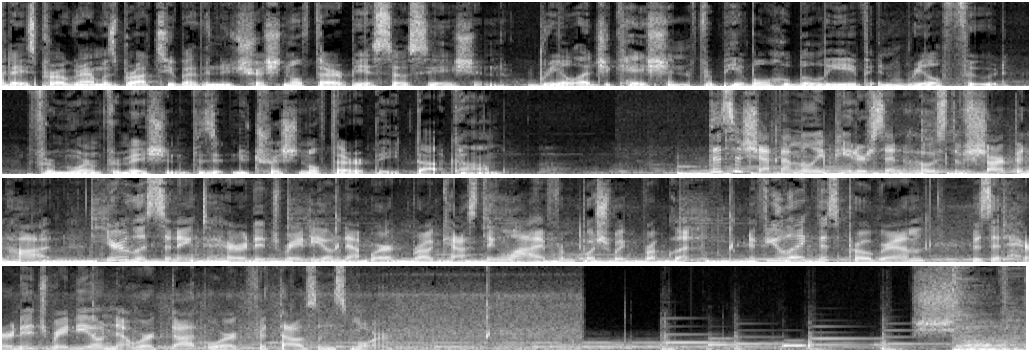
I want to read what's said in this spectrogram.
Today's program was brought to you by the Nutritional Therapy Association, real education for people who believe in real food. For more information, visit nutritionaltherapy.com. This is Chef Emily Peterson, host of Sharp and Hot. You're listening to Heritage Radio Network, broadcasting live from Bushwick, Brooklyn. If you like this program, visit heritageradionetwork.org for thousands more. Sharp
